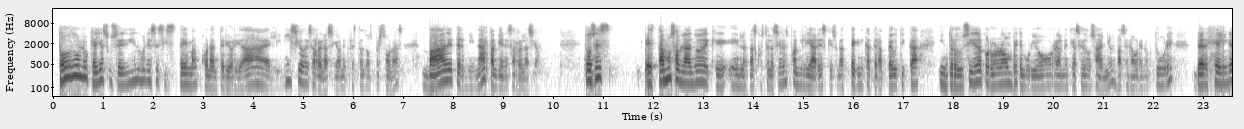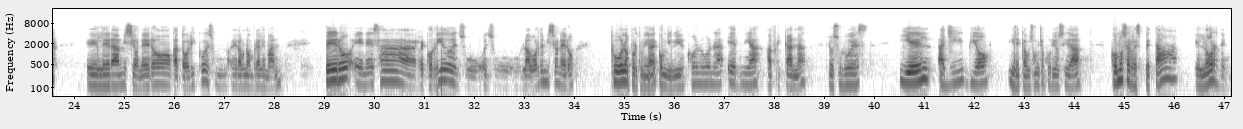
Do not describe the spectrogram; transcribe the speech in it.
todo lo que haya sucedido en ese sistema con anterioridad al inicio de esa relación entre estas dos personas va a determinar también esa relación. Entonces, Estamos hablando de que en las constelaciones familiares, que es una técnica terapéutica introducida por un hombre que murió realmente hace dos años, va a ser ahora en octubre, Bert Hellinger, él era misionero católico, es era un hombre alemán, pero en ese recorrido, en su, en su labor de misionero, tuvo la oportunidad de convivir con una etnia africana, los zulúes, y él allí vio y le causó mucha curiosidad cómo se respetaba el orden,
